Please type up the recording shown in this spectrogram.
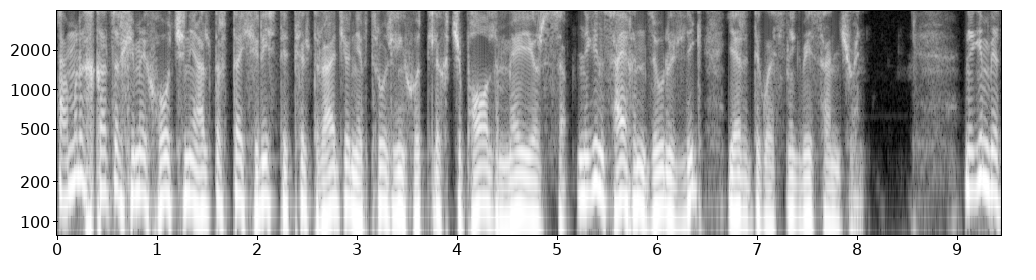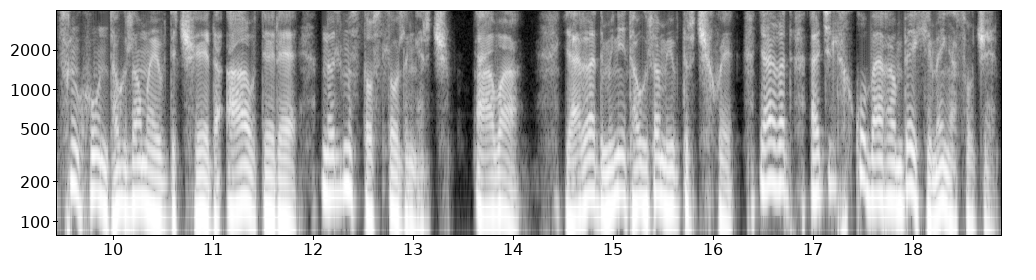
Амрах газар хэмээх хуучны алдартай Христ итгэлт радио нэвтрүүлгийн хөтлөгч Пол Мейерс нэгэн сайхан зөвлөлийг ярьдаг байсныг би санаж байна. Нэгэн бяцхан хүн тоглоом эвдчихэд аав дээрээ нулимс туслуулан ирж "Аава, яагаад миний тоглоом эвдэрчих вэ? Яагаад ажиллахгүй байгаа юм бэ?" хэмээн асуужээ.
